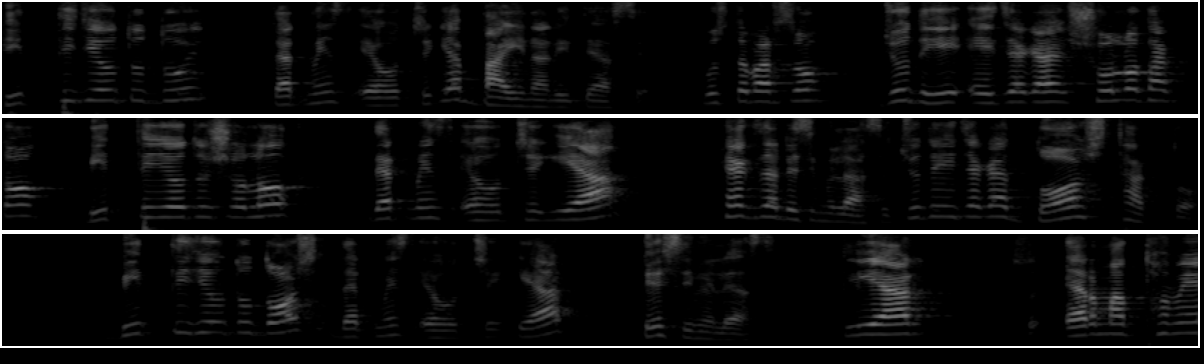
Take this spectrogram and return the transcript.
ভিত্তি যেহেতু দুই দ্যাট মিন্স এ হচ্ছে কি বাইনারিতে আছে। বুঝতে পারছ? যদি এই জায়গায় ষোলো থাকতো, ভিত্তি যেহেতু ষোলো দ্যাট মিন্স এ হচ্ছে গিয়া হেক্সাডেসিমেলে আছে। যদি এই জায়গায় দশ থাকতো, বৃত্তি যেহেতু দশ দ্যাট মিন্স এ হচ্ছে কি আর ডেসিমেলে আছে। ক্লিয়ার এর মাধ্যমে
